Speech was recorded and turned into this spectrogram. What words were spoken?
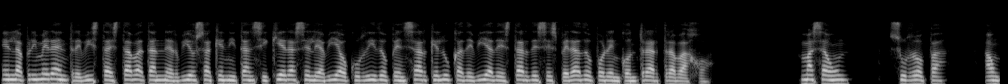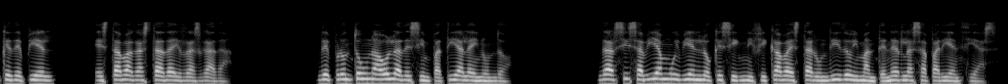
En la primera entrevista estaba tan nerviosa que ni tan siquiera se le había ocurrido pensar que Luca debía de estar desesperado por encontrar trabajo. Más aún, su ropa, aunque de piel, estaba gastada y rasgada. De pronto una ola de simpatía la inundó. Darcy sabía muy bien lo que significaba estar hundido y mantener las apariencias.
